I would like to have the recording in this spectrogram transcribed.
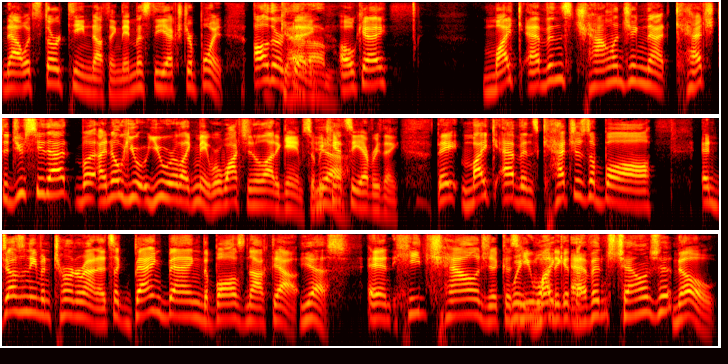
Now it's thirteen nothing. They missed the extra point. Other Get thing, 'em. okay. Mike Evans challenging that catch. Did you see that? But I know you you were like me. We're watching a lot of games, so we Yeah. can't see everything. They Mike Evans catches a ball and doesn't even turn around. It's like bang bang, the ball's knocked out. Yes. And he challenged it because he wanted Mike to get the Evans challenged it? no,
